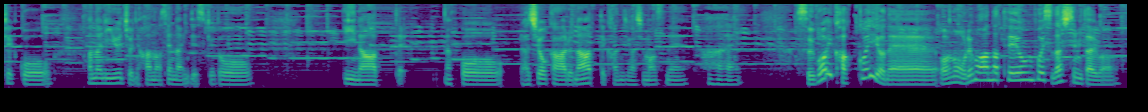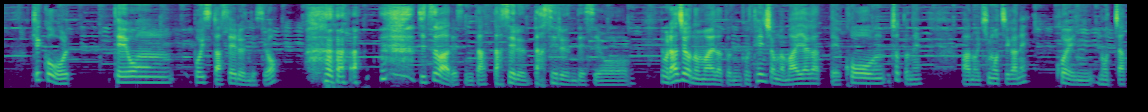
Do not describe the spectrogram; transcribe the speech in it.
結構、あんなに悠長に話せないんですけど、いいなって、なんかこう、ラジオ感あるなって感じがしますね。はい。すごいかっこいいよね。あの、俺もあんな低音ボイス出してみたいわ。結構俺、低音ボイス出せるんですよ。実はですね、出せる、出せるんですよ。でもラジオの前だとね、こうテンションが舞い上がって、高音、ちょっとね、あの気持ちがね、声に乗っちゃっ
